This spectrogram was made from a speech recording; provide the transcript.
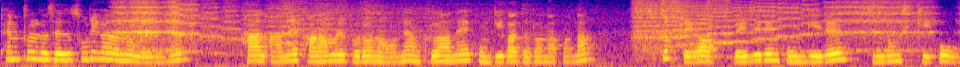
팸플릿에서 소리가 나는 원리는 간 안에 바람을 불어넣으면 그 안에 공기가 늘어나거나 수축되어 내질인 공기를 진동시키고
